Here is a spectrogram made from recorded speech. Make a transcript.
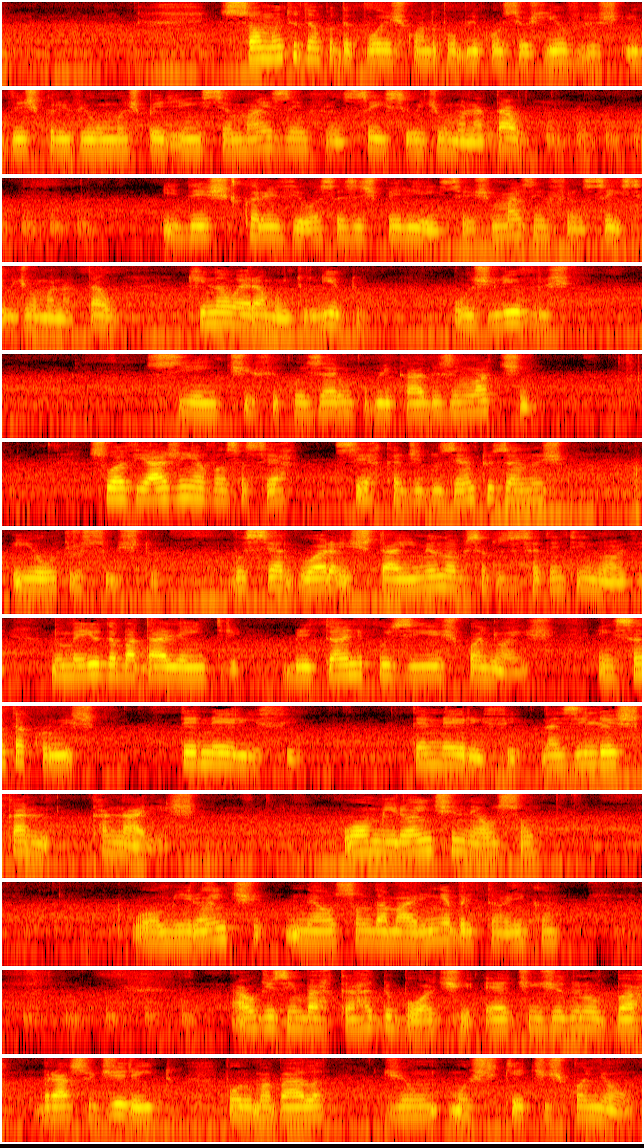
Só muito tempo depois, quando publicou seus livros e descreveu uma experiência mais em francês, seu idioma natal, e descreveu essas experiências mais em francês, seu idioma natal, que não era muito lido, os livros científicos eram publicados em latim. Sua viagem avança cerca de 200 anos e outro susto. Você agora está em 1979, no meio da batalha entre britânicos e espanhóis, em Santa Cruz, Tenerife, Tenerife, nas Ilhas Can Canárias. O almirante Nelson o almirante Nelson da Marinha Britânica, ao desembarcar do bote, é atingido no braço direito por uma bala de um mosquete espanhol.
